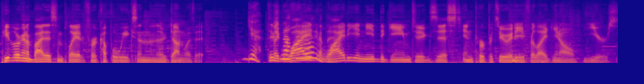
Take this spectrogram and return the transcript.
people are gonna buy this and play it for a couple weeks and then they're done with it. yeah, there's like nothing why wrong with that. why do you need the game to exist in perpetuity for like you know years?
